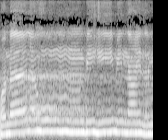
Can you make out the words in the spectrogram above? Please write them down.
وما لهم به من علم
